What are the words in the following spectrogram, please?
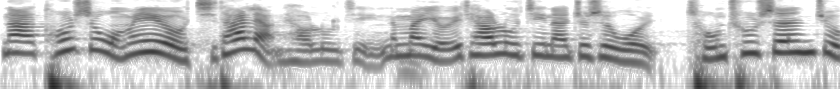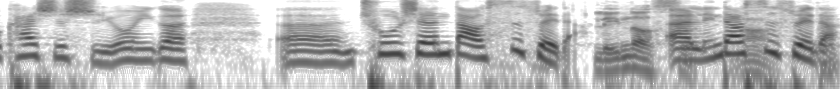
那同时我们也有其他两条路径。那么有一条路径呢，就是我从出生就开始使用一个，呃，出生到四岁的，零到四，呃，零到啊四岁的。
